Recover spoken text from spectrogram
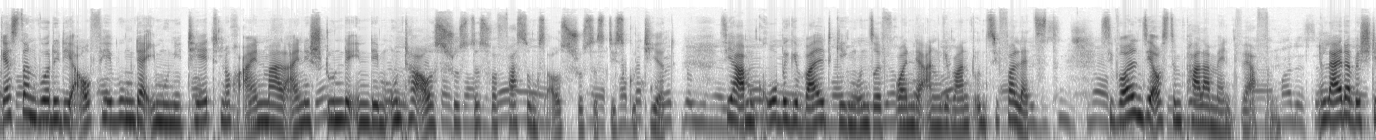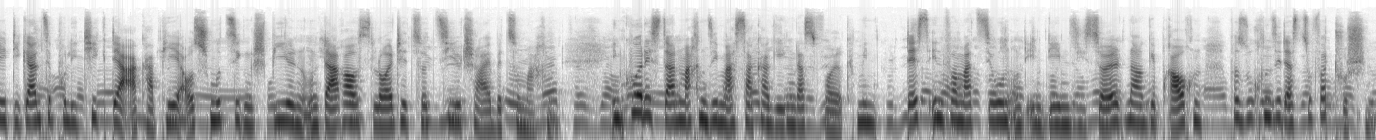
Gestern wurde die Aufhebung der Immunität noch einmal eine Stunde in dem Unterausschuss des Verfassungsausschusses diskutiert. Sie haben grobe Gewalt gegen unsere Freunde angewandt und sie verletzt. Sie wollen sie aus dem Parlament werfen. Leider besteht die ganze Politik der AKP aus schmutzigen Spielen und daraus Leute zur Zielscheibe zu machen. In Kurdistan machen sie Massaker gegen das Volk. Mit Desinformation und indem sie Söldner gebrauchen, versuchen sie das zu vertuschen.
